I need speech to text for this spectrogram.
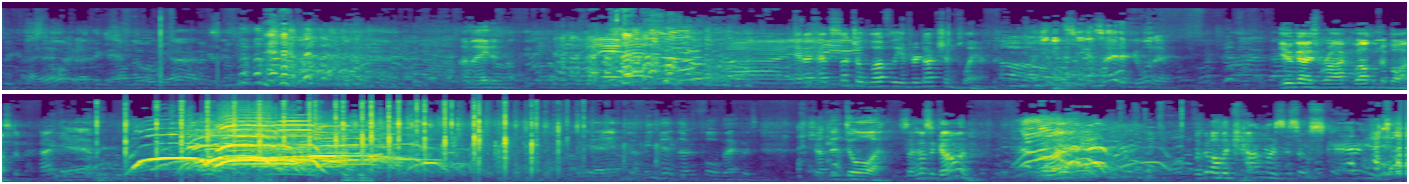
I'm Aidan. and I had such a lovely introduction planned. Oh, you, can, see inside if you want it. You guys rock. Welcome to Boston. Yeah. yeah, don't fall backwards. Shut the door. So how's it going? Look at all the cameras. They're so scary.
